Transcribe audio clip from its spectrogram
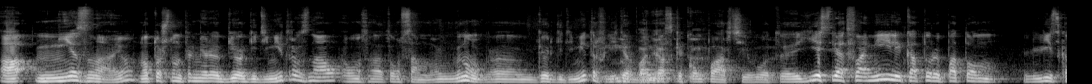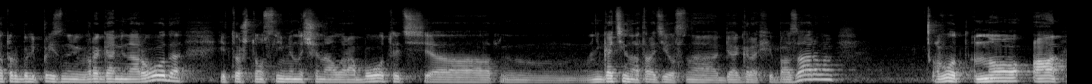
А, не знаю, но то, что, например, Георгий Димитров знал, он, это он сам, ну, э, Георгий Димитров, лидер понятно, болгарской да. компартии, вот. Есть ряд фамилий, которые потом, лиц, которые были признаны врагами народа, и то, что он с ними начинал работать, э, негативно отразилось на биографии Базарова, вот, но а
